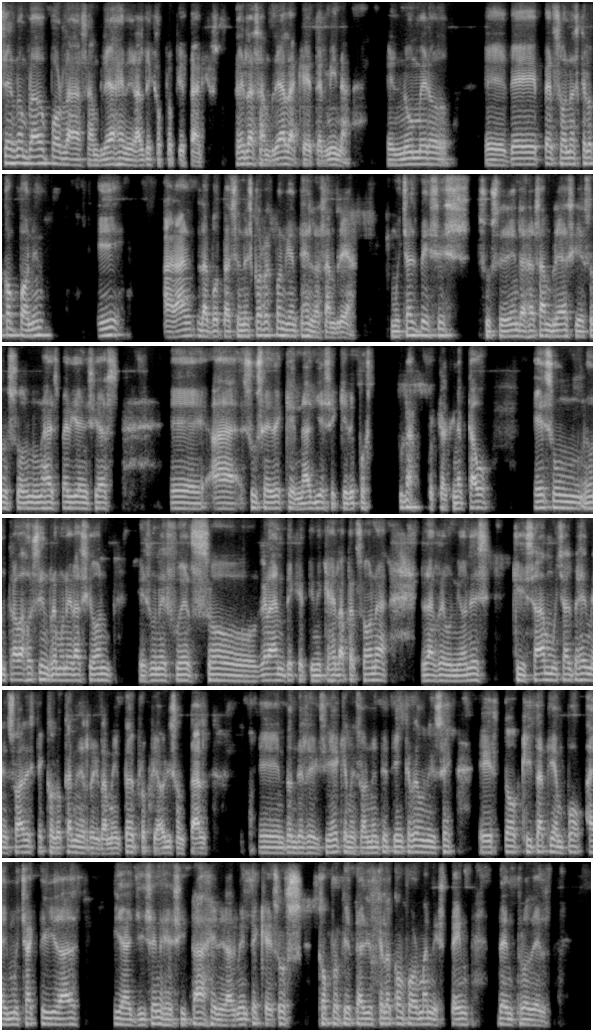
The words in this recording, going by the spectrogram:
ser nombrado por la Asamblea General de Copropietarios. Es la Asamblea la que determina el número eh, de personas que lo componen y harán las votaciones correspondientes en la asamblea. Muchas veces sucede en las asambleas y eso son unas experiencias, eh, sucede que nadie se quiere postular, porque al fin y al cabo es un trabajo sin remuneración, es un esfuerzo grande que tiene que hacer la persona, las reuniones quizá muchas veces mensuales que colocan en el reglamento de propiedad horizontal, en donde se exige que mensualmente tienen que reunirse. Esto quita tiempo, hay mucha actividad y allí se necesita generalmente que esos copropietarios que lo conforman estén dentro, del,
